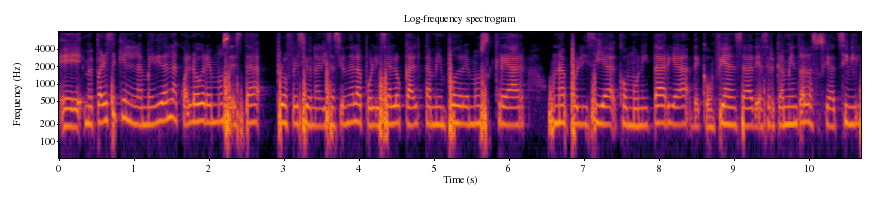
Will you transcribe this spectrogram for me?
Eh, me parece que en la medida en la cual logremos esta profesionalización de la policía local, también podremos crear una policía comunitaria de confianza, de acercamiento a la sociedad civil,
